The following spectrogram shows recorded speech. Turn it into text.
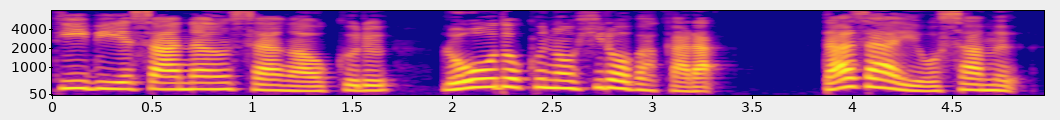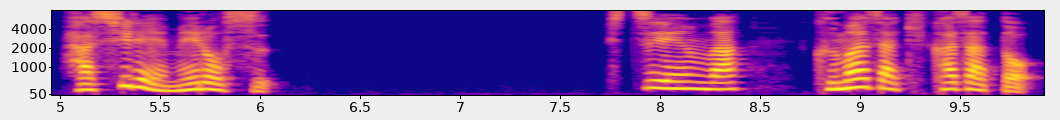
TBS アナウンサーが送る朗読の広場から太宰治走れメロス。出演は熊崎和人、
